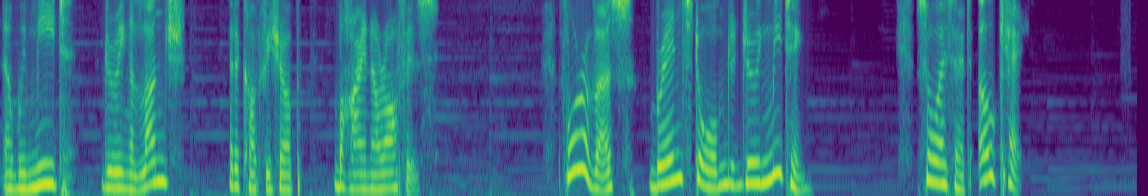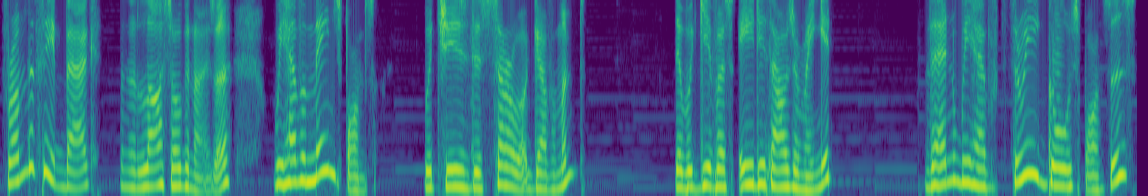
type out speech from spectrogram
and we meet during a lunch at a coffee shop behind our office. Four of us brainstormed during meeting. So I said, okay. From the feedback from the last organizer, we have a main sponsor, which is the Sarawak government. They will give us 80,000 ringgit. Then we have three gold sponsors,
